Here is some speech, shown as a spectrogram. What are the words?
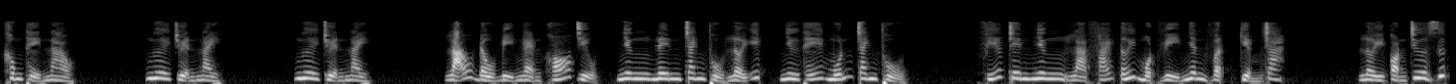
không thể nào. Ngươi chuyện này. Ngươi chuyện này. Lão đầu bị nghẹn khó chịu, nhưng nên tranh thủ lợi ích như thế muốn tranh thủ. Phía trên nhưng là phái tới một vị nhân vật kiểm tra. Lời còn chưa dứt,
